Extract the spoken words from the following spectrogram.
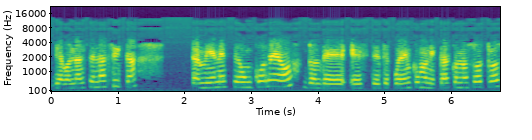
diagonal senacica. También este un correo donde este se pueden comunicar con nosotros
